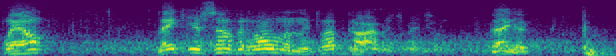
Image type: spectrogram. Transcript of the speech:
Well, make yourself at home in the club car, Mr. Mitchell. Thank you.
